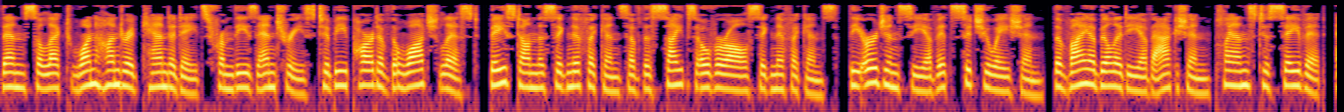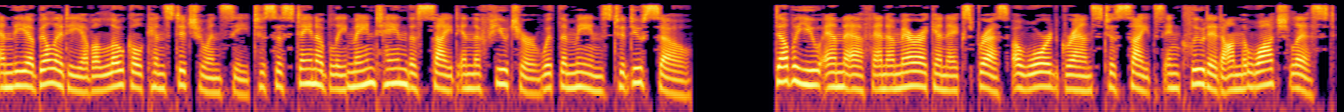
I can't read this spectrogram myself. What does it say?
then select 100 candidates from these entries to be part of the watch list, based on the significance of the site's overall significance, the urgency of its situation, the viability of action plans to save it, and the ability of a local constituency to sustainably maintain the site in the future with the means to do so. WMF and American Express award grants to sites included on the watch list.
